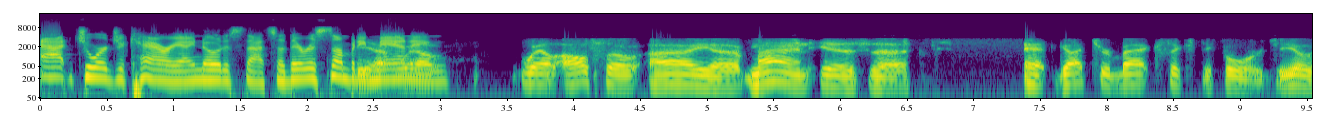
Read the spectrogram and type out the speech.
at Georgia Carry. I noticed that. So there is somebody yeah, manning. Well, well, also, I uh, mine is uh, at Got Your Back 64, G O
